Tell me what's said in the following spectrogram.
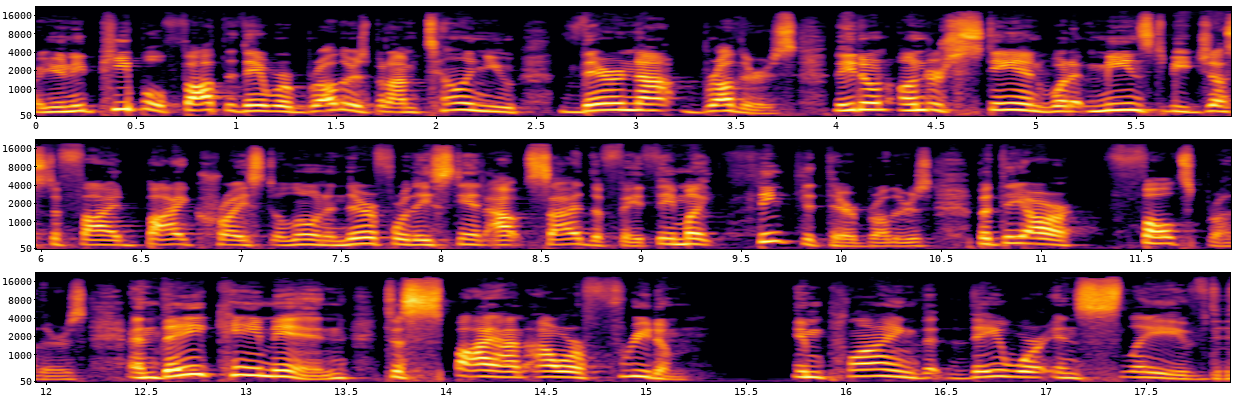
our unity. People thought that they were brothers, but I'm telling you, they're not brothers. They don't understand what it means to be justified by Christ alone, and therefore they stand outside the faith. They might think that they're brothers, but they are false brothers. And they came in to spy on our freedom, implying that they were enslaved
